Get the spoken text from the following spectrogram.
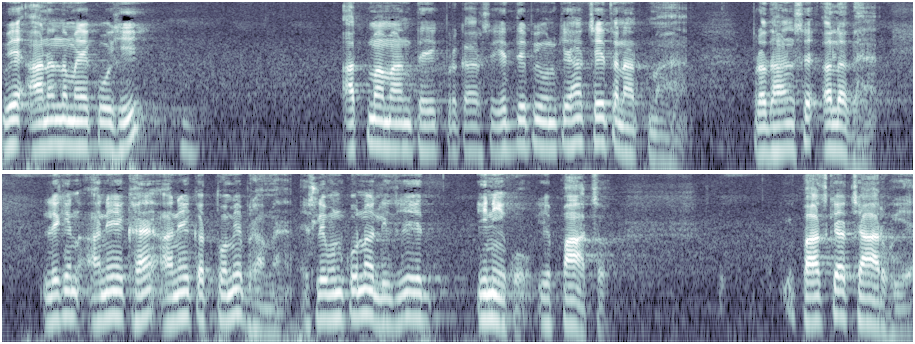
वे आनंदमय को ही आत्मा मानते एक प्रकार से, यद्यपि उनके यहाँ चेतन आत्मा है, प्रधान से अलग है, लेकिन अनेक है, अनेकत्व में भ्रम है, इसलिए उनको न लीजिए इन्हीं को, ये पाँच। पाँच क्या? चार हुए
